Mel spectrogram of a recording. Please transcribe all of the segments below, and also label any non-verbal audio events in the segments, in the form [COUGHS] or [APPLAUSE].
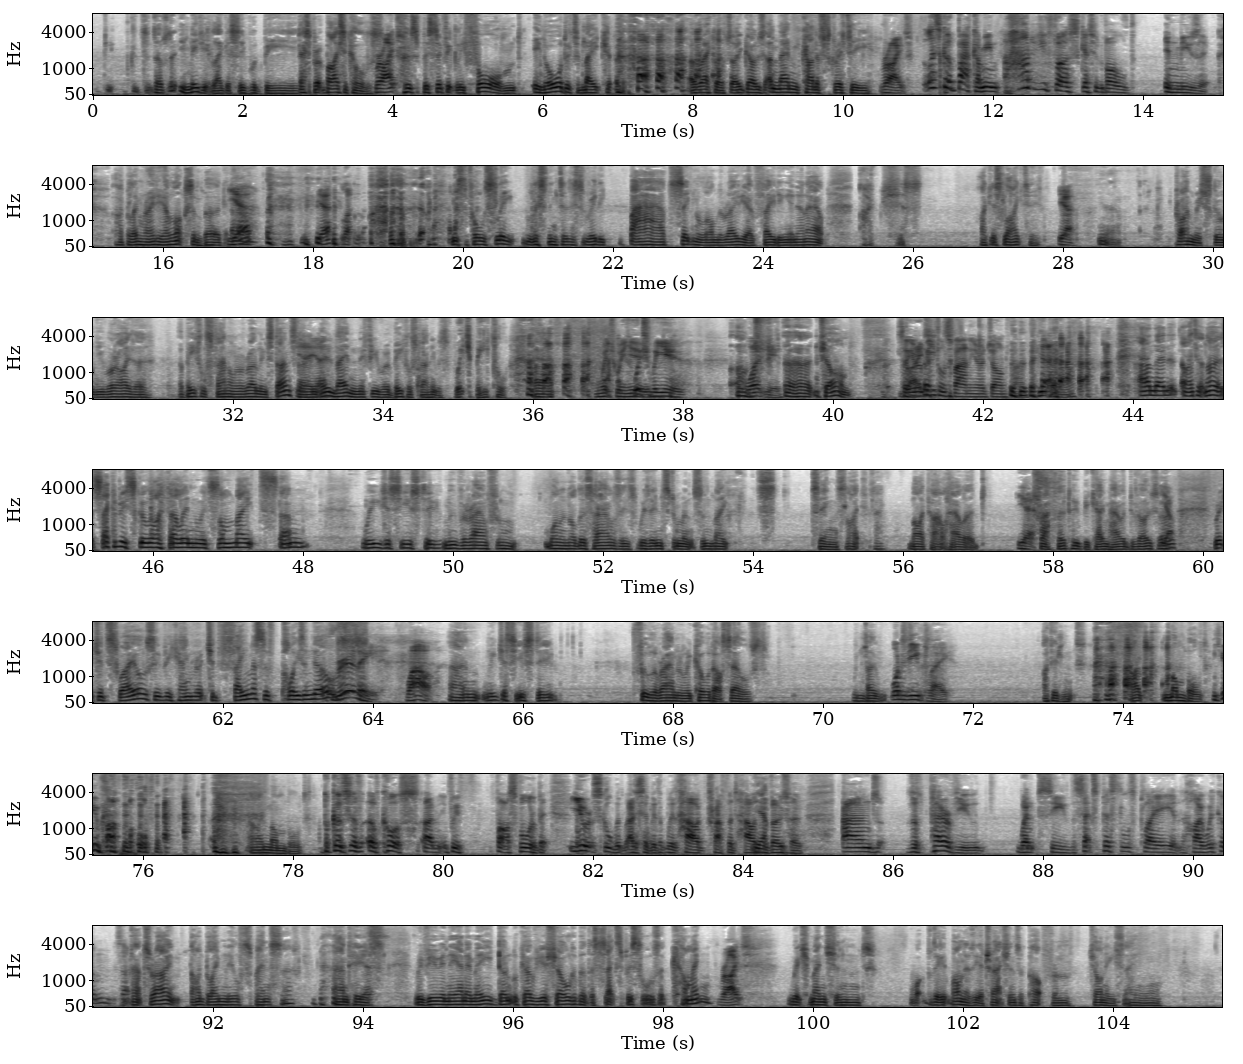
The immediate legacy would be Desperate Bicycles, Right. Who specifically formed in order to make [LAUGHS] a record. So it goes, and then kind of Scritti. Right. Let's go back. I mean, how did you first get involved in music? I blame Radio Luxembourg. Yeah? [LAUGHS] yeah? Like, Uh, [LAUGHS] used to fall asleep listening to this really bad signal on the radio fading in and out. I just, I just liked it. yeah. you know, primary school, you were either a Beatles fan or a Rolling Stones fan. Yeah, yeah. And then, if you were a Beatles fan, it was which Beatle? Uh, [LAUGHS] Which were you? Which were you? Weren't you? uh, John. so you're a Beatles fan, you're a John fan. And then, I don't know, at secondary school, I fell in with some mates, and we just used to move around from one another's houses with instruments and make things like uh, my pal Howard Yes. Trafford, who became Howard Devoto, Yep. Richard Swales, who became Richard Famous of Poison Girls. Really? Wow. and we just used to fool around and record ourselves. With no, What did you play? I didn't. I mumbled. [LAUGHS] You mumbled. [LAUGHS] I mumbled. because, of, of course, um, if we fast forward a bit, you were at school, with, as I said, with, with Howard Trafford, Howard Yeah. Devoto, and the pair of you went to see the Sex Pistols play at High Wycombe. Is that That's right. I blame Neil Spencer and his Yes. review in the NME. Don't look over your shoulder, but the Sex Pistols are coming, right? which mentioned what the one of the attractions apart from Johnny saying.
